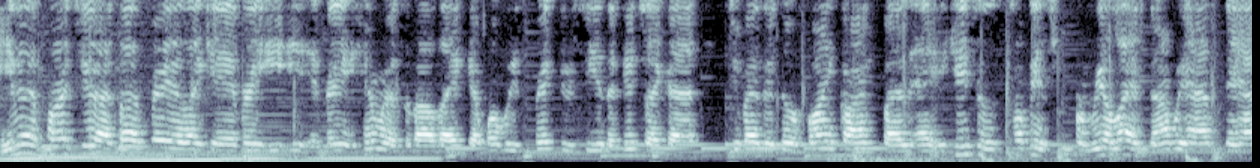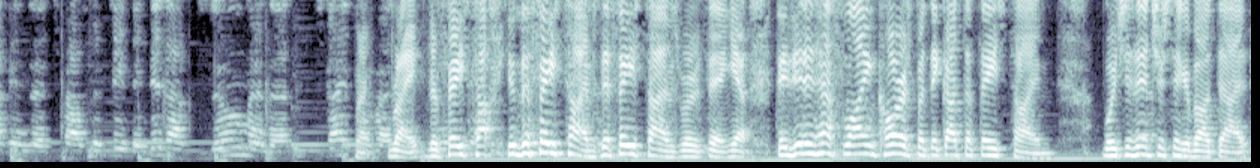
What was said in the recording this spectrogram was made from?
Even in part two, I thought it's very like uh, very uh, very humorous about like uh, what we expect to see in the future. Like, uh, too bad there's no flying cars, but uh, in case it was something that's for real life, now we have they have in the 2015. They did have Zoom and the Skype. Right, right. The FaceTime, yeah, the FaceTimes, the FaceTimes were a thing. Yeah, they didn't have flying cars, but they got the FaceTime, which is interesting about that.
